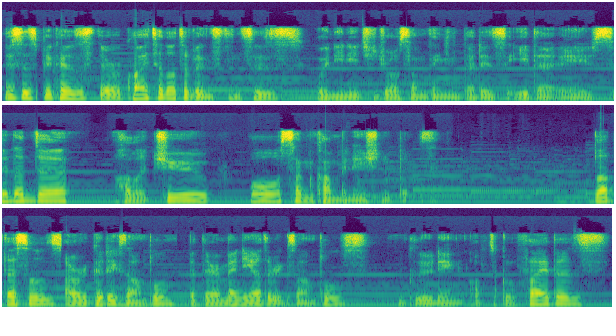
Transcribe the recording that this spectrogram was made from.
This is because there are quite a lot of instances when you need to draw something that is either a cylinder, hollow tube, or some combination of both. Blood vessels are a good example, but there are many other examples, including optical fibers,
